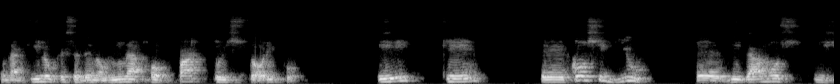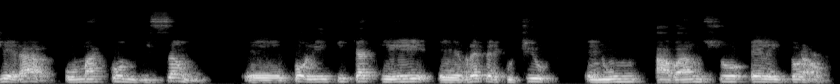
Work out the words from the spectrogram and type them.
naquilo que se denomina o pacto histórico e que eh, conseguiu, eh, digamos, gerar uma condição eh, política que eh, repercutiu em um avanço eleitoral.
